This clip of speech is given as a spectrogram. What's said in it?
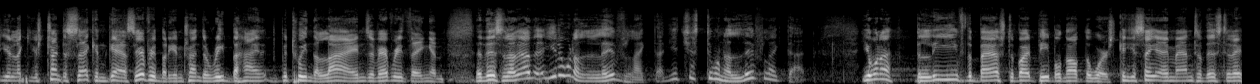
you're like you're trying to second guess everybody and trying to read behind between the lines of everything and this and that. You don't want to live like that. You just don't want to live like that. You want to believe the best about people, not the worst. Can you say amen to this today?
